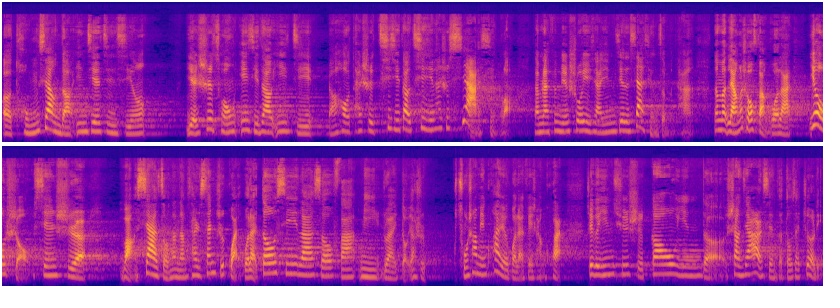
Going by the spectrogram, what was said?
呃同向的音阶进行，也是从一级到一级，然后它是七级到七级，它是下行了。咱们来分别说一下音阶的下行怎么弹。那么两个手反过来，右手先是往下走，那那么它是三指拐过来，哆西拉嗦发咪来哆，要是从上面跨越过来非常快。这个音区是高音的上加二线的都在这里，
